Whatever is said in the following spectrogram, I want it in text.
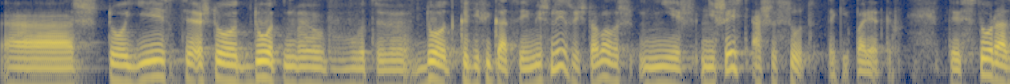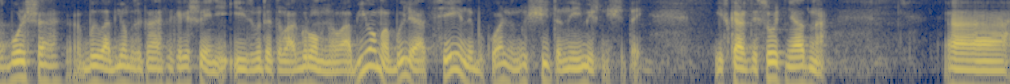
а, что есть, что до, вот, до кодификации Мишны существовало не, не 6, а 600 таких порядков. То есть в сто раз больше был объем законодательных решений. И из вот этого огромного объема были отсеяны буквально ну, считанные Мишны, считай из каждой сотни одна. А,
